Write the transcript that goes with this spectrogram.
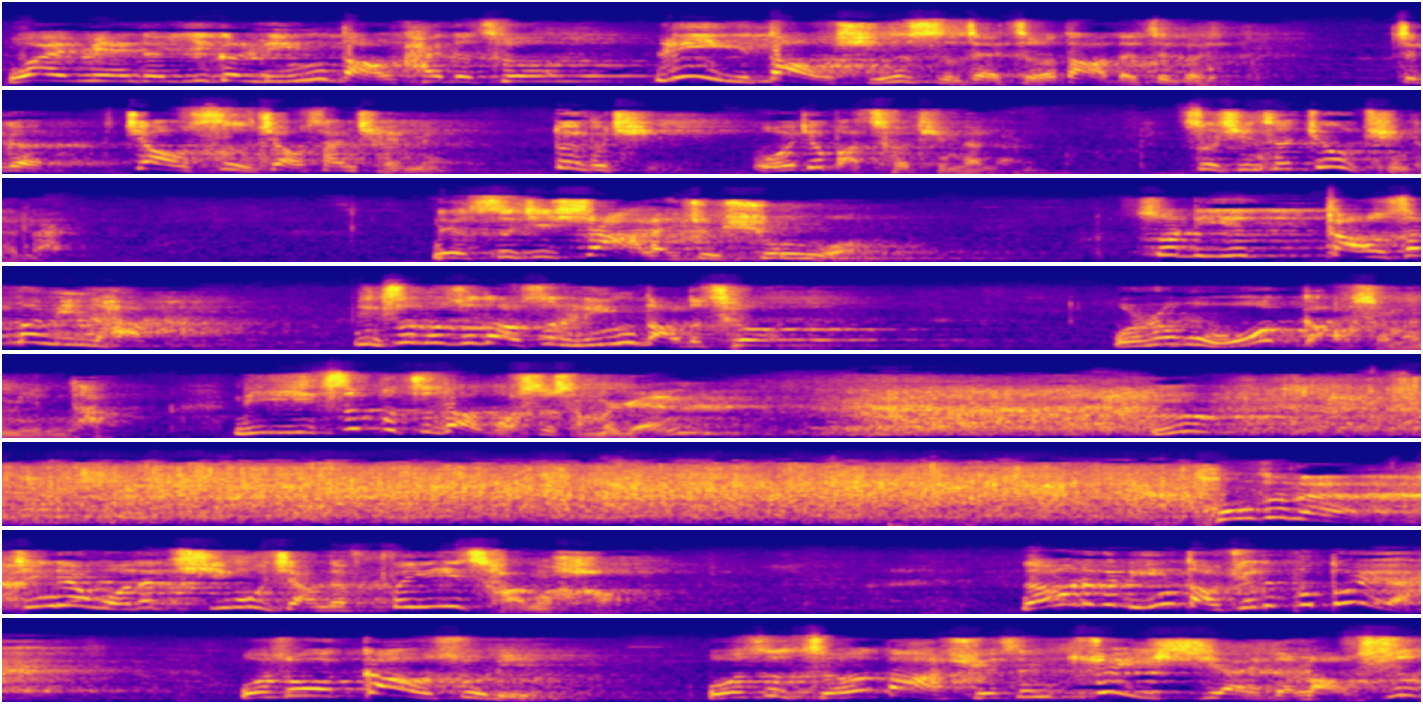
外面的一个领导开的车逆道行驶在浙大的这个这个教室教山前面，对不起，我就把车停在那儿，自行车就停在那儿。那个司机下来就凶我，说你搞什么名堂？你知不知道是领导的车？我说我搞什么名堂？你知不知道我是什么人？嗯。今天我的题目讲的非常好，然后那个领导觉得不对啊，我说我告诉你，我是浙大学生最喜爱的老师，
